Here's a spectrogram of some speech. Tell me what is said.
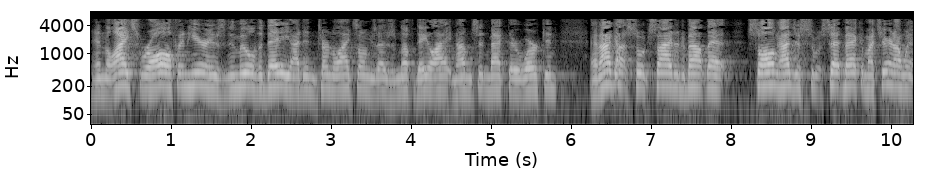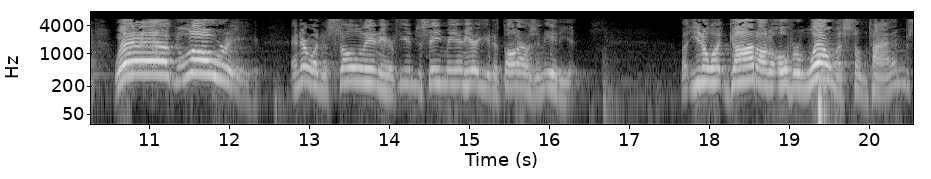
And the lights were off in here. It was in the middle of the day. I didn't turn the lights on because there was enough daylight, and I'm sitting back there working. And I got so excited about that song, I just sat back in my chair and I went, "Well, glory!" And there wasn't a soul in here. If you'd seen me in here, you'd have thought I was an idiot. But you know what? God ought to overwhelm us sometimes.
